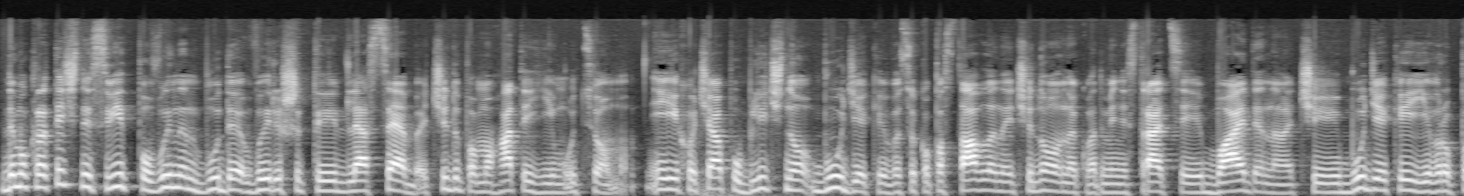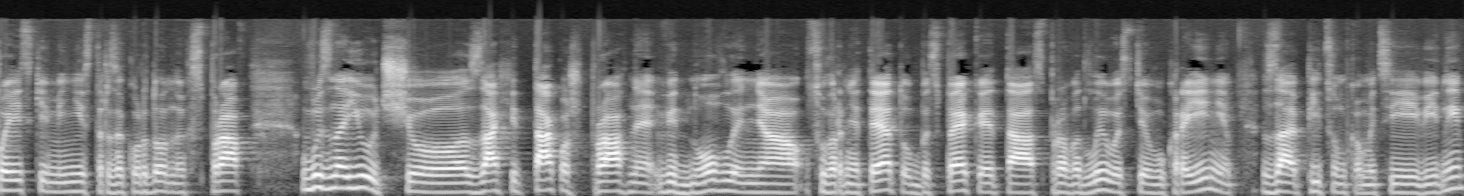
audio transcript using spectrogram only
Демократичний світ повинен буде вирішити для себе чи допомагати їм у цьому. І, хоча публічно будь-який високопоставлений чиновник в адміністрації Байдена чи будь-який європейський міністр закордонних справ визнають, що Захід також прагне відновлення суверенітету, безпеки та справедливості в Україні за підсумками цієї війни.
